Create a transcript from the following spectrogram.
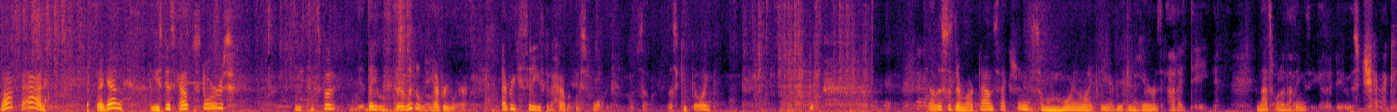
not bad. And again, these discount stores, these discount, they, they're literally everywhere. Every city is going to have at least one. So, let's keep going. Now this is their markdown section, so more than likely everything here is out of date. And that's one of the things you gotta do is check.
